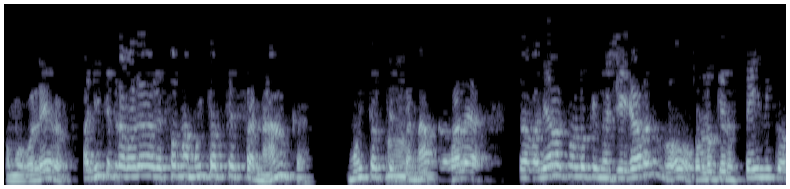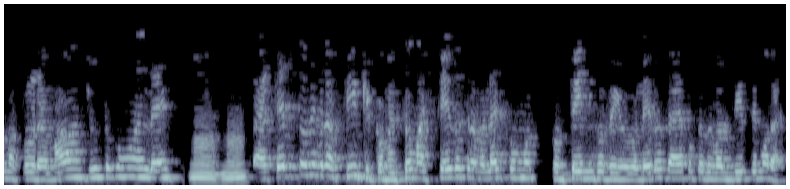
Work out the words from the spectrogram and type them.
como goleiro, a gente trabalhava de forma muito artesanal, cara. Muito artesanal. Uhum. Trabalha, trabalhava com o que nos chegava no gol, com o que os técnicos nos programavam junto com o elenco. Uhum. Exceto de Brasil, que começou mais cedo a trabalhar como, com técnicos de goleiro da época do Valdir de Moraes.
